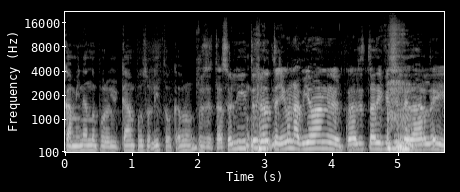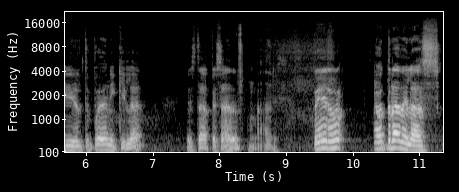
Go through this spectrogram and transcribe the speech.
caminando por el campo solito, cabrón. Pues estás solito y luego te llega un avión en el cual está difícil de darle y él te puede aniquilar. Está pesado. Madre. Pero otra de las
